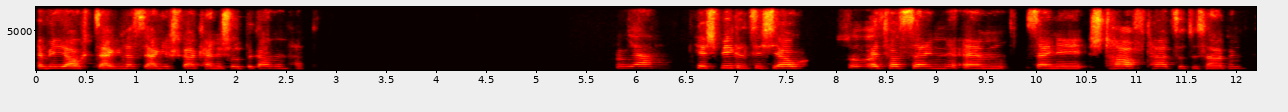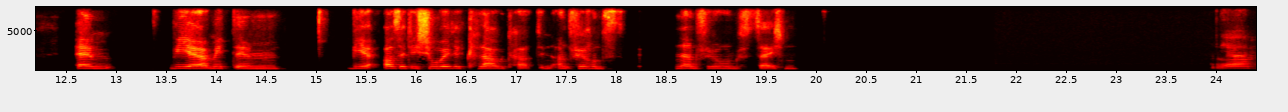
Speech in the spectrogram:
er will ja auch zeigen, dass er eigentlich gar keine Schuld begangen hat. Ja. Hier spiegelt sich ja auch Sowas. etwas sein, ähm, seine Straftat sozusagen, ähm, wie er mit dem, wie er, als er die Schuhe geklaut hat, in, Anführungs, in Anführungszeichen. Ja.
